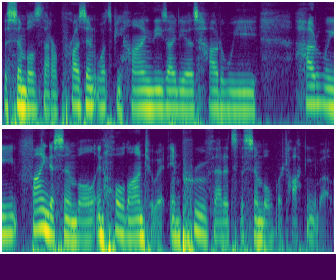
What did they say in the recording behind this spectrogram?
the symbols that are present. What's behind these ideas? How do we how do we find a symbol and hold on to it and prove that it's the symbol we're talking about?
